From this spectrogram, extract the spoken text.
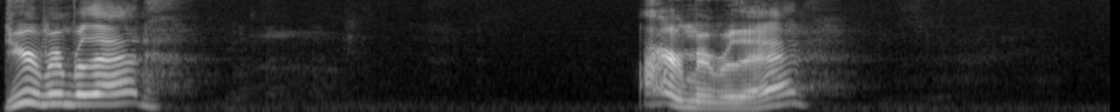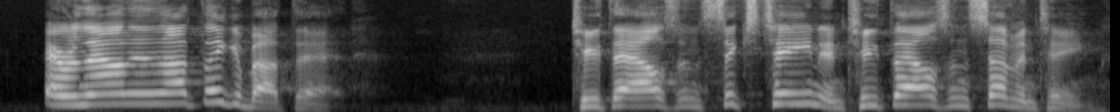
Do you remember that? I remember that. Every now and then I think about that. 2016 and 2017. Isn't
